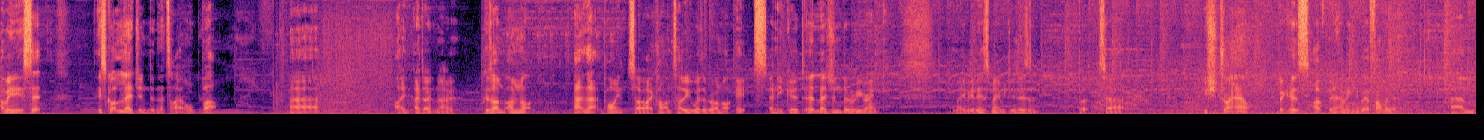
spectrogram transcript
I mean, it's set it's got legend in the title, but uh, I, I don't know because I'm I'm not at that point, so I can't tell you whether or not it's any good at legendary rank. Maybe it is, maybe it isn't, but uh, you should try it out because I've been having a bit of fun with it. Um,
